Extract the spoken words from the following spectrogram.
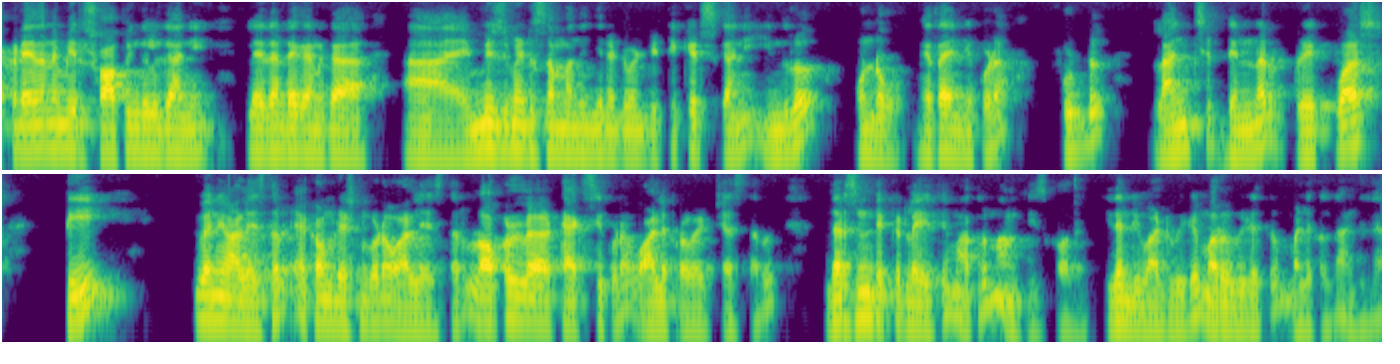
అక్కడ ఏదైనా మీరు షాపింగ్లు కానీ లేదంటే కనుక అమ్యూజ్మెంట్కి సంబంధించినటువంటి టికెట్స్ కానీ ఇందులో ఉండవు. మిగతా అన్నీ కూడా food lunch dinner breakfast tea ఇవన్నీ వాళ్ళే ఇస్తారు. అకామిడేషన్ కూడా వాళ్ళే ఇస్తారు. లోకల్ ట్యాక్సీ కూడా వాళ్ళే ప్రొవైడ్ చేస్తారు. దర్శనం టికెట్లు అయితే మాత్రం మనం తీసుకోవాలి. ఇదండి వాటి వీడియో. మరో వీడియోతో మళ్ళీ కలుద్దాం. అంటే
